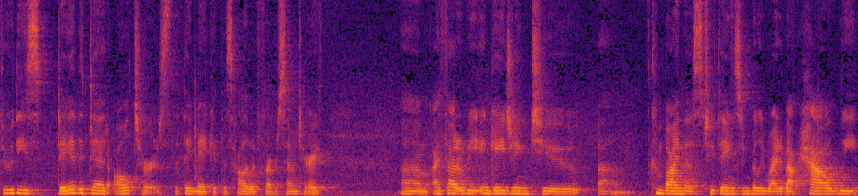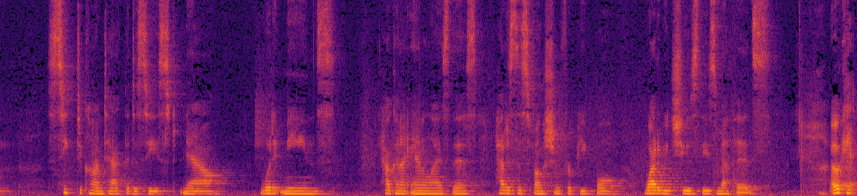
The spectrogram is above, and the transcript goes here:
through these Day of the Dead altars that they make at this Hollywood Forever Cemetery, um, I thought it would be engaging to um, combine those two things and really write about how we seek to contact the deceased now, what it means, how can I analyze this, how does this function for people, why do we choose these methods. Okay,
